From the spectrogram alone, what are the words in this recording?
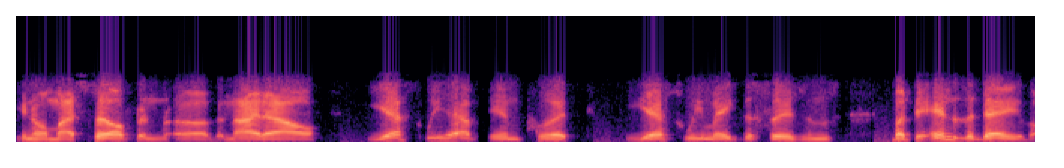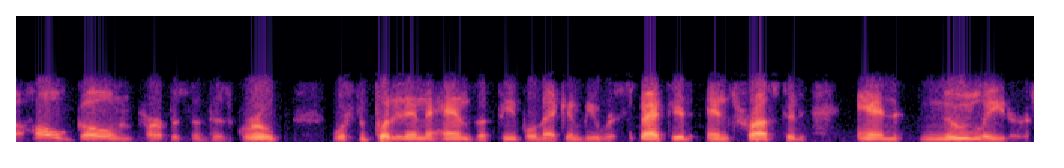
you know myself and uh, the Night Owl. Yes, we have input Yes, we make decisions, but at the end of the day, the whole goal and purpose of this group was to put it in the hands of people that can be respected and trusted and new leaders.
